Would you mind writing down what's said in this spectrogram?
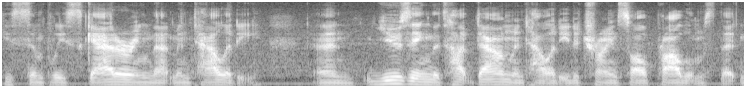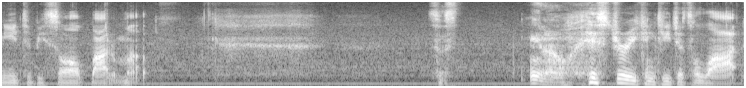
He's simply scattering that mentality and using the top down mentality to try and solve problems that need to be solved bottom up. So you know, history can teach us a lot.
